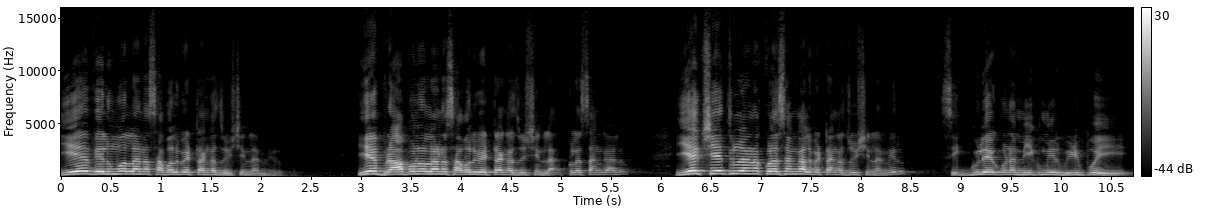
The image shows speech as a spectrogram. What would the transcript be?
ఏ వెలుమొల్లైనా సభలు పెట్టంగా చూసింలా మీరు? ఏ బ్రాహ్మణులైనా సభలు పెట్టంగా చూసింలా కుల సంఘాలు? ఏ క్షేత్రులైనా కుల సంఘాలు పెట్టంగా చూసింలా మీరు? సిగ్గు లేకుండా మీకు మీరు విడిపోయి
